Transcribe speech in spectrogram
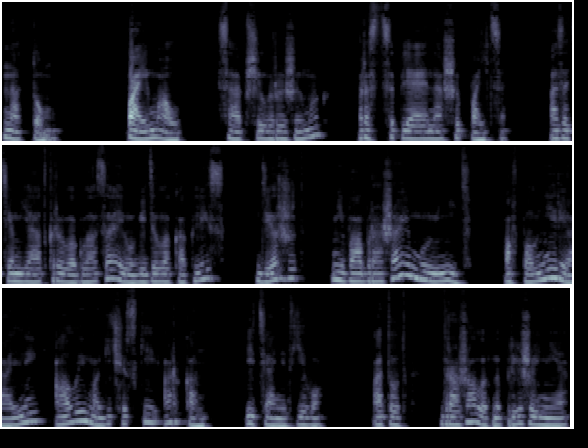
на том. «Поймал!» — сообщил рыжий маг, расцепляя наши пальцы. А затем я открыла глаза и увидела, как лис держит невоображаемую нить, а вполне реальный алый магический аркан и тянет его. А тот дрожал от напряжения,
